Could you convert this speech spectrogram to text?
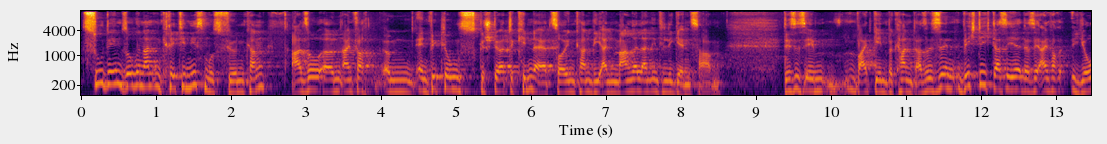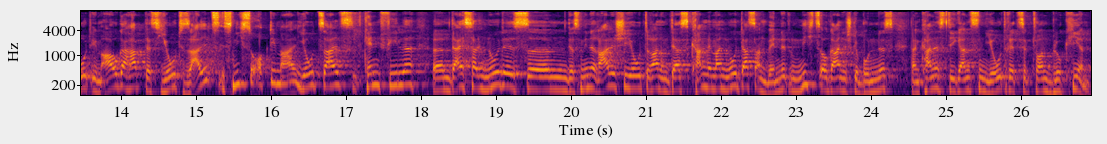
zu dem sogenannten Kretinismus führen kann, also ähm, einfach ähm, entwicklungsgestörte Kinder erzeugen kann, die einen Mangel an Intelligenz haben. Das ist eben weitgehend bekannt. Also es ist wichtig, dass ihr, dass ihr einfach Jod im Auge habt. Das Jodsalz ist nicht so optimal. Jodsalz kennen viele. Ähm, da ist halt nur das, ähm, das mineralische Jod dran und das kann, wenn man nur das anwendet und nichts organisch gebundenes, dann kann es die ganzen Jodrezeptoren blockieren.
